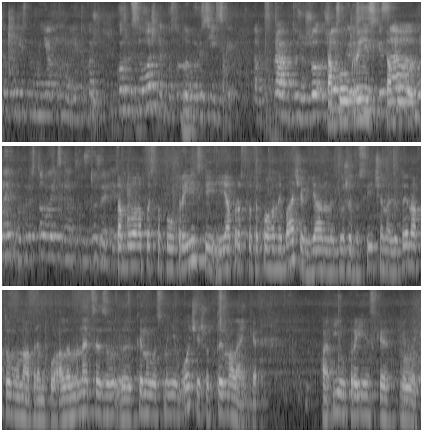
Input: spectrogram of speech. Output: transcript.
По-різному ну, як то кажуть, кожен селошник, особливо російський, там справді дуже жо- Там по-українськи, російське там вони використовуються на дуже різно. Там було написано по-українськи, і я просто такого не бачив. Я не дуже досвідчена людина в тому напрямку, але мене це е, кинулось мені в очі, що ти маленьке, а і українське велике.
